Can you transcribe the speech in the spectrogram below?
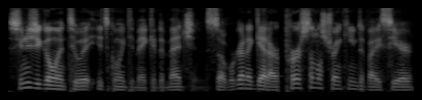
as soon as you go into it, it's going to make a dimension. So we're going to get our personal shrinking device here,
